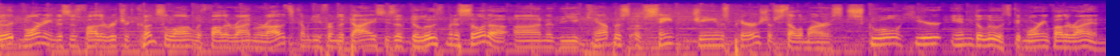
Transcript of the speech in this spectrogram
Good morning. This is Father Richard Kunz along with Father Ryan Moravitz coming to you from the Diocese of Duluth, Minnesota on the campus of St. James Parish of Stella Maris School here in Duluth. Good morning, Father Ryan.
